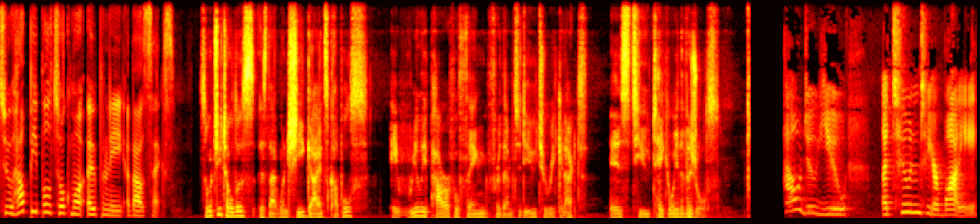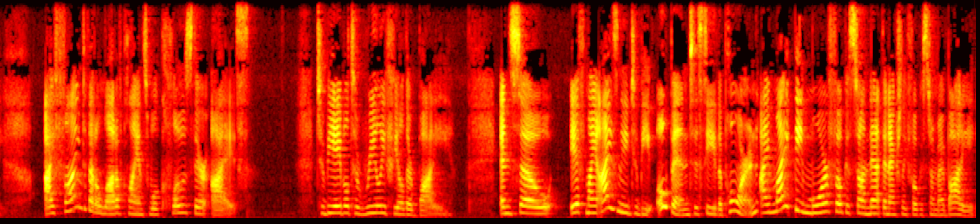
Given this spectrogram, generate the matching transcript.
to help people talk more openly about sex. So, what she told us is that when she guides couples, a really powerful thing for them to do to reconnect is to take away the visuals. How do you attune to your body? I find that a lot of clients will close their eyes to be able to really feel their body. And so if my eyes need to be open to see the porn, I might be more focused on that than actually focused on my body.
